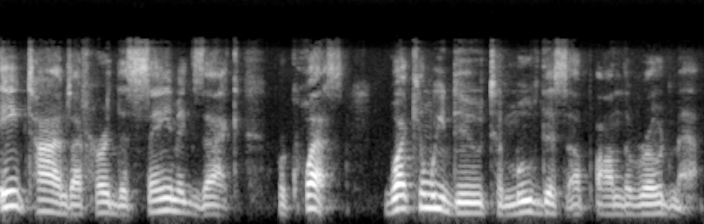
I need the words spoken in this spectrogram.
Eight times I've heard the same exact request. What can we do to move this up on the roadmap?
